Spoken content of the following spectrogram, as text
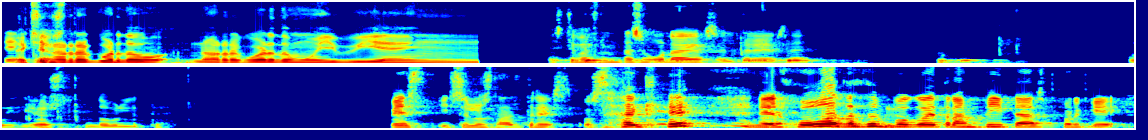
De Es hecho, que no recuerdo, no recuerdo muy bien. estoy bastante segura de que es el 3, ¿eh? Uy, Dios, doblete. ¿Ves? Y solo está el 3. O sea que el juego te hace un poco de trampitas porque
